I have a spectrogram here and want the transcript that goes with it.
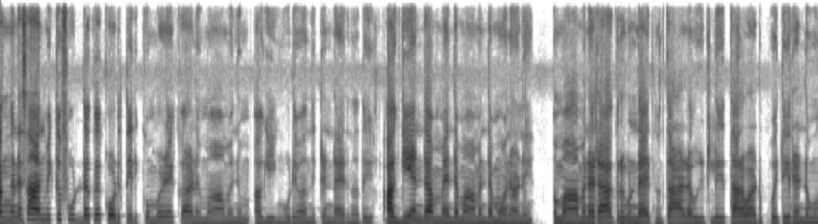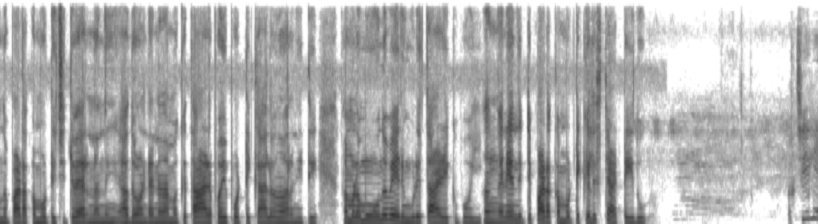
അങ്ങനെ സാൻവിക്ക് ഫുഡൊക്കെ കൊടുത്തിരിക്കുമ്പോഴേക്കാണ് മാമനും അഗിയും കൂടി വന്നിട്ടുണ്ടായിരുന്നത്. അഗി എന്റെ അമ്മേന്റെ മാമന്റെ മോനാണ്. മാമനൊരാഗ്രഹം ഉണ്ടായിരുന്നു താഴെ വീട്ടിൽ തറവാട് പോയിട്ട് രണ്ട് മൂന്ന് പടക്കം പൊട്ടിച്ചിട്ട് വരണമെന്ന്. അതുകൊണ്ട് തന്നെ നമുക്ക് താഴെ പോയി പൊട്ടിക്കാലോ എന്ന് പറഞ്ഞിട്ട് നമ്മൾ മൂന്ന് പേരും കൂടി താഴേക്ക് പോയി. അങ്ങനെ എന്നിട്ട് പടക്കം പൊട്ടിക്കൽ സ്റ്റാർട്ട് ചെയ്തു. ഒച്ചയില്ല?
